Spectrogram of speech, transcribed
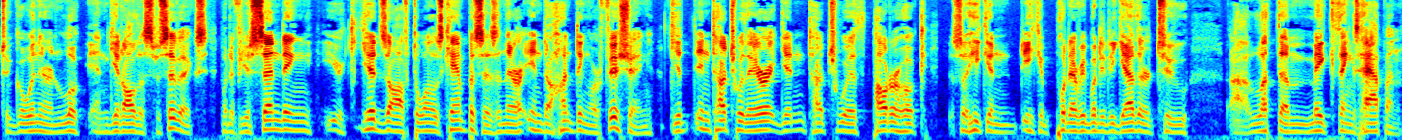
to go in there and look and get all the specifics. But if you're sending your kids off to one of those campuses and they're into hunting or fishing, get in touch with Eric. Get in touch with Powderhook so he can he can put everybody together to uh, let them make things happen.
